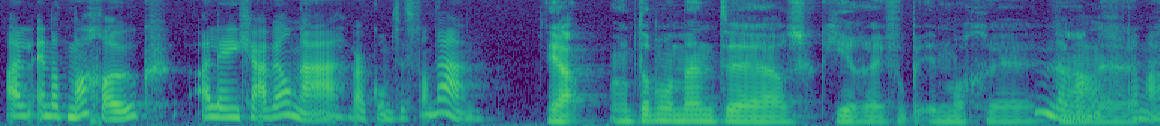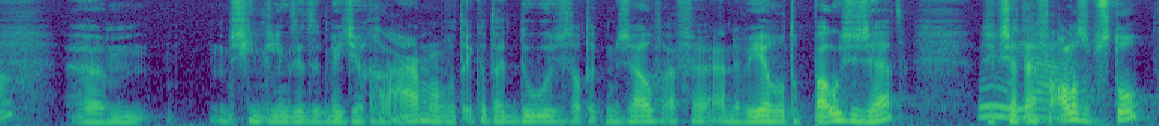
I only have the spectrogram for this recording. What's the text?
Al- en dat mag ook. Alleen ga wel na, waar komt het vandaan? Ja, op dat moment, eh, als ik hier even op in mag Dat gaan... mag, dat mag. ehm, misschien klinkt dit een beetje raar, maar wat ik altijd doe, is dat ik mezelf even aan de wereld op pauze zet. Dus ik Oeh, zet ja. even alles op stop.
